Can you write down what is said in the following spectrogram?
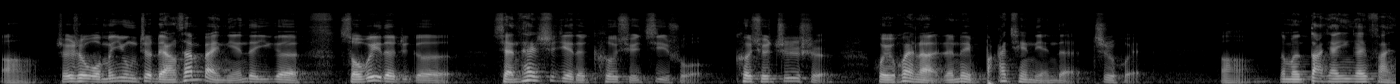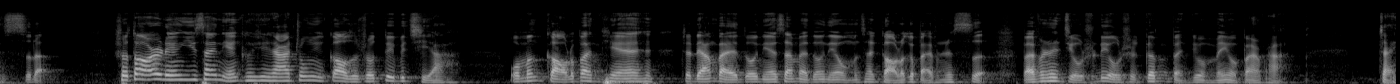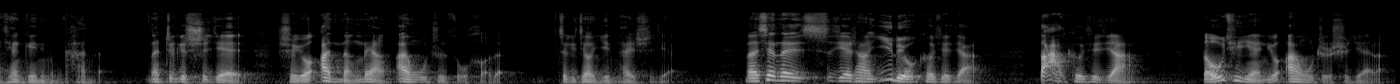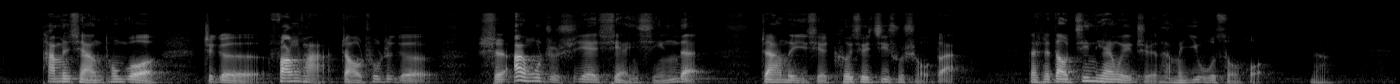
啊，所以说我们用这两三百年的一个所谓的这个显态世界的科学技术、科学知识，毁坏了人类八千年的智慧，啊，那么大家应该反思了。说到二零一三年，科学家终于告诉说：“对不起啊，我们搞了半天，这两百多年、三百多年，我们才搞了个百分之四，百分之九十六是根本就没有办法。”展现给你们看的，那这个世界是由暗能量、暗物质组合的，这个叫隐态世界。那现在世界上一流科学家、大科学家都去研究暗物质世界了，他们想通过这个方法找出这个使暗物质世界显形的这样的一些科学技术手段，但是到今天为止，他们一无所获。啊，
